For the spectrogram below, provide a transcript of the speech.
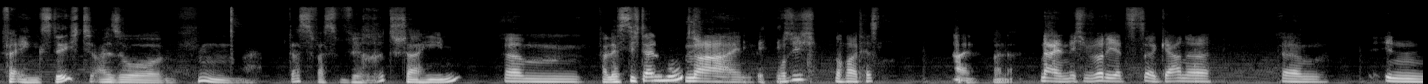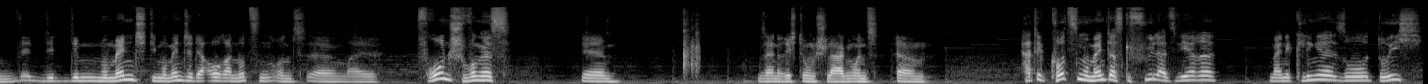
verängstigt. Also, hm, das was wird, Shahim? Ähm, Verlässt sich dein Mut? nein. Muss ich nochmal testen? Nein, nein, nein. Nein, ich würde jetzt äh, gerne ähm, in de- dem Moment, die Momente der Aura nutzen und äh, mal frohen Schwunges ähm, in seine Richtung schlagen und ähm, hatte kurz einen Moment das Gefühl, als wäre meine Klinge so durch,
